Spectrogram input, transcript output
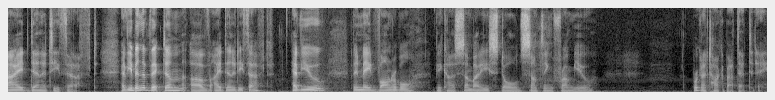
identity theft. Have you been the victim of identity theft? Have you been made vulnerable because somebody stole something from you? We're going to talk about that today.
